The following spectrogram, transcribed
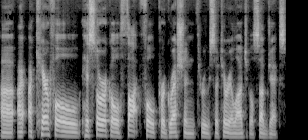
uh, a, a, careful, historical, thoughtful progression through soteriological subjects.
